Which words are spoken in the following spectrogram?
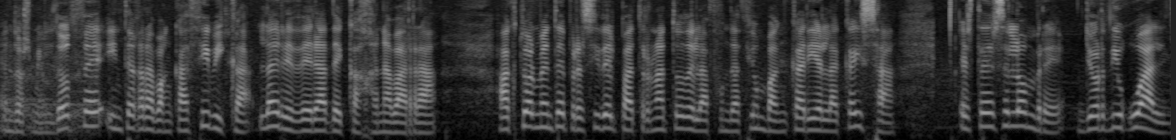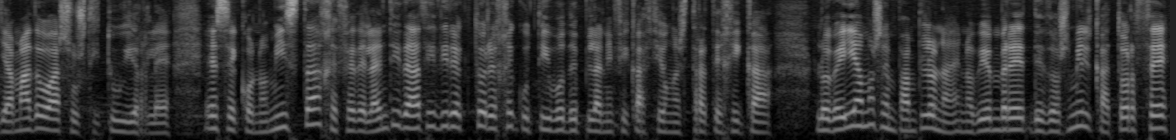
En 2012 integra Banca Cívica, la heredera de Caja Navarra. Actualmente preside el patronato de la Fundación Bancaria La Caixa. Este es el hombre, Jordi Gual, llamado a sustituirle. Es economista, jefe de la entidad y director ejecutivo de planificación estratégica. Lo veíamos en Pamplona en noviembre de 2014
